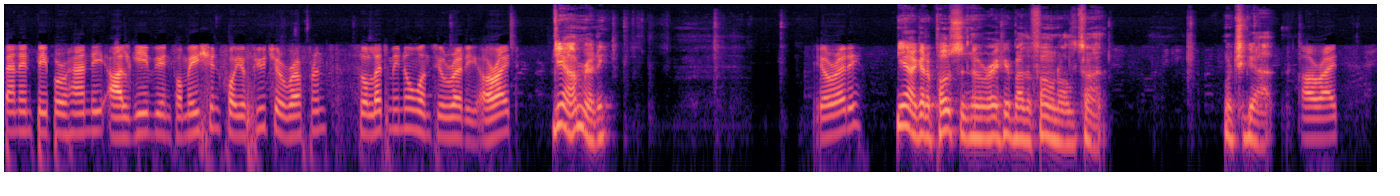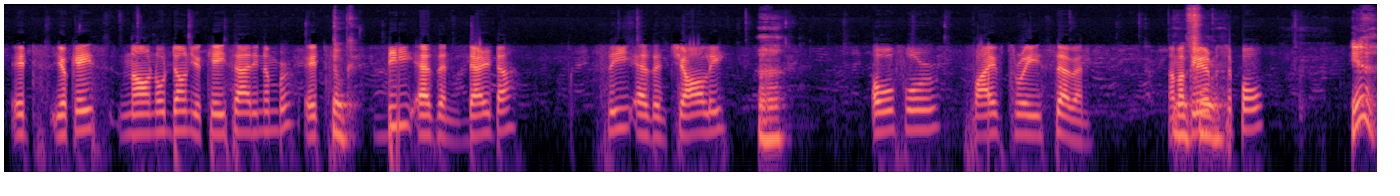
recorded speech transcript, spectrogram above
pen and paper handy. I'll give you information for your future reference. So, let me know once you're ready, all right? Yeah, I'm ready. You're ready? Yeah, I got a post-it note right here by the phone all the time. What you got? All right. It's your case. Now, note down your case ID number. It's Okay. D as in Delta, C as in Charlie, Uh-huh. 04537. Am I clear, Mr. Poe? Yeah.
